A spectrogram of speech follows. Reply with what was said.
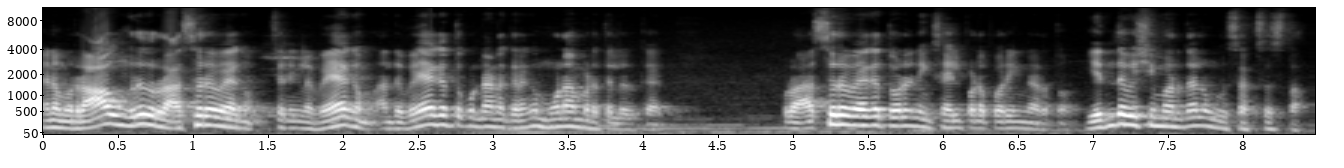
ஏன்னா நம்ம ராகுங்கிறது ஒரு அசுர வேகம் சரிங்களா? வேகம். அந்த வேகத்துக்கு உண்டான கிரகம் மூணாம் இடத்துல இருக்கார். ஒரு அசுர வேகத்தோடு நீங்கள் செயல்பட போகிறீங்கன்னு அர்த்தம். எந்த விஷயமா இருந்தாலும் உங்களுக்கு சக்ஸஸ் தான்.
